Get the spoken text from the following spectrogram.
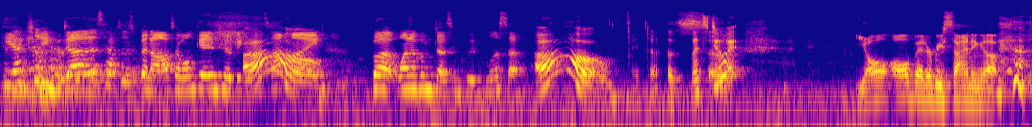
he actually does have some spin-offs. I won't get into it because it's not Oh. mine. But one of them does include Melissa. Oh, It does. let's So, do it. Y'all all better be signing up for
